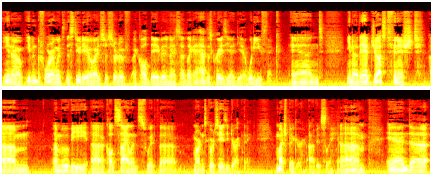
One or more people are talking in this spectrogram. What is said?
you know, even before I went to the studio, I just sort of I called David and I said like, I have this crazy idea. What do you think? And you know, they had just finished um, a movie uh, called Silence with uh, Martin Scorsese directing much bigger, obviously. Um, and uh,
